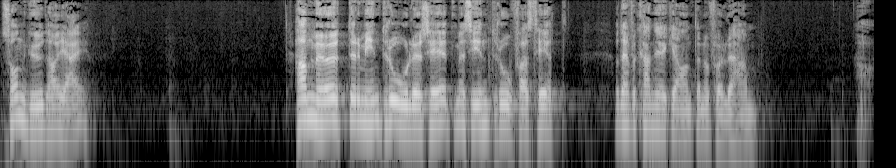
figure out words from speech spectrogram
Sån Gud har jag. Han möter min trolöshet med sin trofasthet, och därför kan jag inte annat än att följa honom. Ja.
